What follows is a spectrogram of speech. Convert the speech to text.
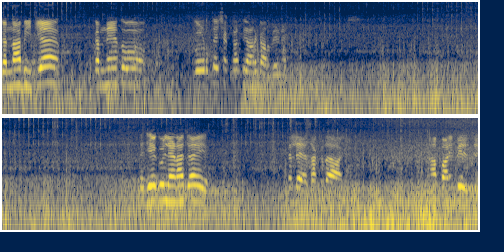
ਗੰਨਾ ਬੀਜਿਆ ਗੰਨੇ ਤੋਂ ਗੁੜ ਤੇ ਸ਼ੱਕਰ ਤਿਆਰ ਕਰਦੇ ਨੇ। ਤੇ ਜੇ ਕੋਈ ਲੈਣਾ ਚਾਹੇ, ਤੇ ਲੈ ਸਕਦਾ ਆ ਕੇ। ਆਪਾਂ ਨਹੀਂ ਵੇਚਦੇ।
